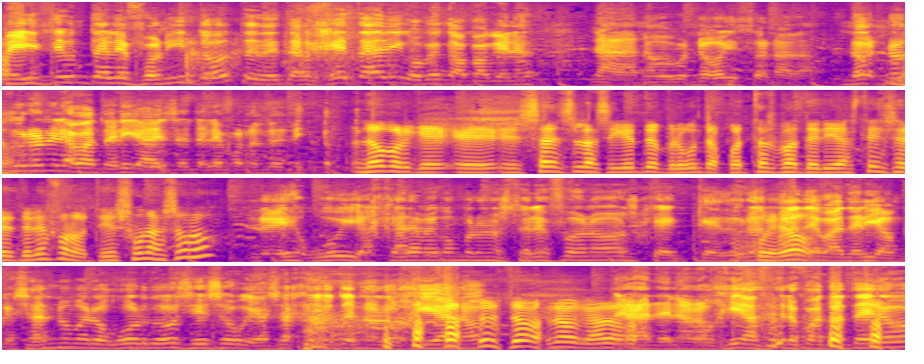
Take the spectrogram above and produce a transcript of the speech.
Me hice un telefonito de, tarjeta y digo, venga, para que no. Nada, no, no hizo nada. No, no, No. duró ni la batería ese teléfono encendido. No, porque eh, esa es la siguiente pregunta. ¿Cuántas baterías tienes en el teléfono? ¿Tienes una solo? Eh, Uy, es que ahora me compro unos teléfonos que, que duran Cuidado. de batería, aunque sean números gordos y eso, ya sabes que yo tecnología, ¿no? no, no, claro. De la tecnología cero patatero,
